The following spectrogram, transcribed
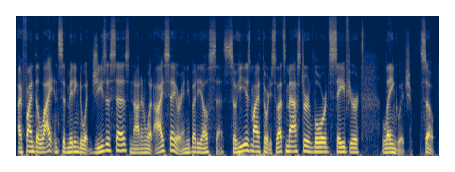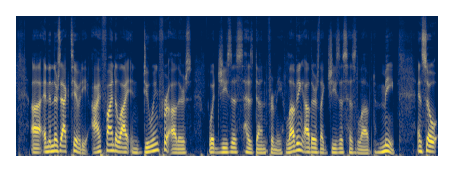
I find delight in submitting to what Jesus says, not in what I say or anybody else says. So he is my authority. So that's master, Lord, Savior language. So, uh, and then there's activity. I find delight in doing for others what Jesus has done for me, loving others like Jesus has loved me. And so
